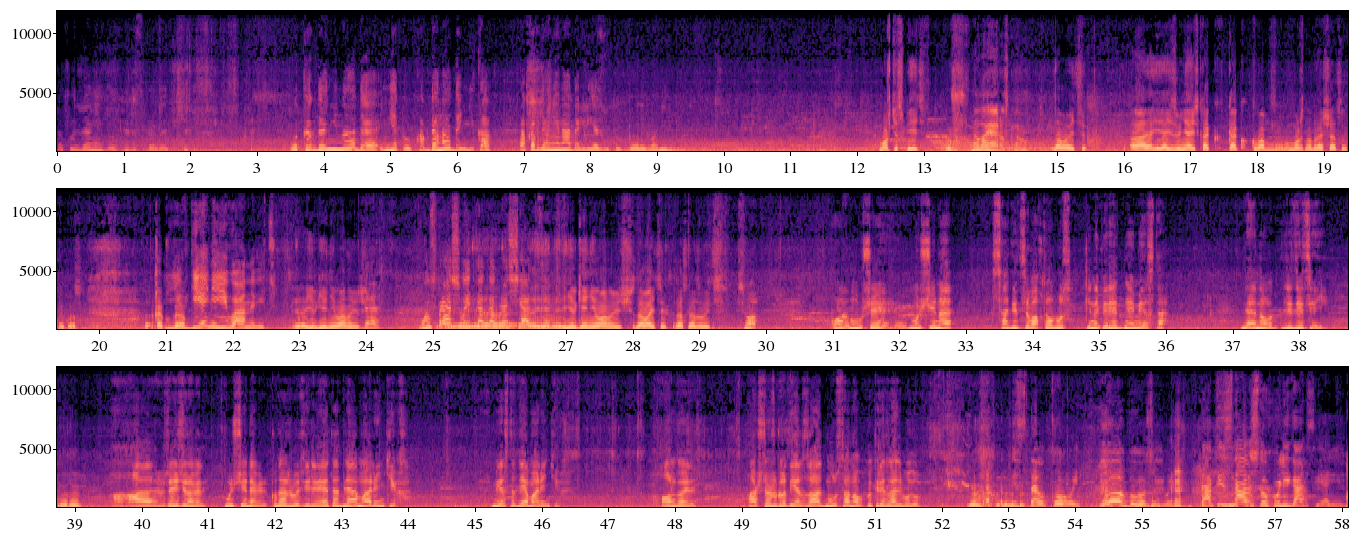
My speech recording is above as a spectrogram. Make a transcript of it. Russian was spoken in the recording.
Какой же анекдот рассказать Вот когда не надо, нету. Когда надо, никак. А когда не надо, лезут в голову анекдот. Можете спеть? Давай я расскажу. Давайте. А, я извиняюсь, как, как к вам можно обращаться? Как вас? Как, Евгений Иванович. э, Евгений Иванович? Да. Он спрашивает, как обращаться. Э, Евгений Иванович, давайте, рассказывайте. Все. мужчина садится в автобус и на переднее место. Для, ну, для детей. Мгм. А, а женщина говорит, мужчина говорит, куда же вы сели? Это для маленьких. Место для маленьких. Он говорит, а что ж, говорит, я за одну установку отрезать буду? Бестолковый. О, боже мой. Так и знала, что хулиганский они.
